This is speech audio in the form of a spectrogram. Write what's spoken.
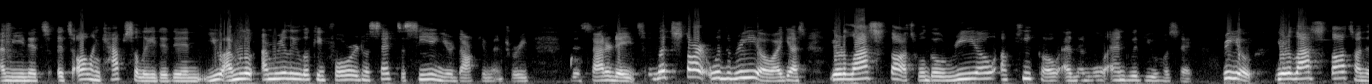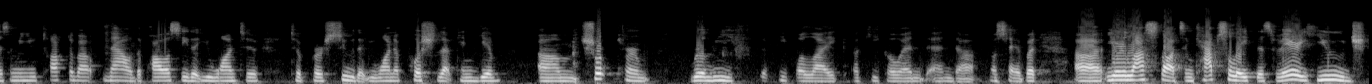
I mean, it's it's all encapsulated in you. I'm I'm really looking forward, Jose, to seeing your documentary this Saturday. So let's start with Rio, I guess. Your last thoughts. We'll go Rio, Akiko, and then we'll end with you, Jose. Rio, your last thoughts on this. I mean, you talked about now the policy that you want to to pursue, that you want to push, that can give um, short-term relief to people like Akiko and, and uh, Jose. But uh, your last thoughts encapsulate this very huge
